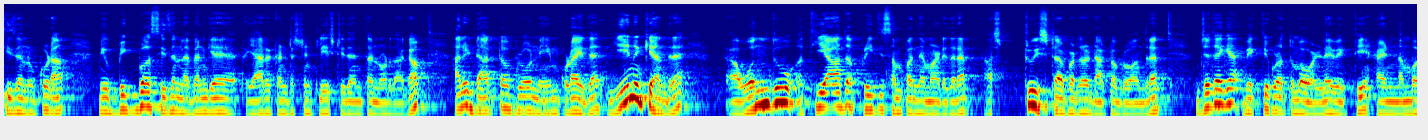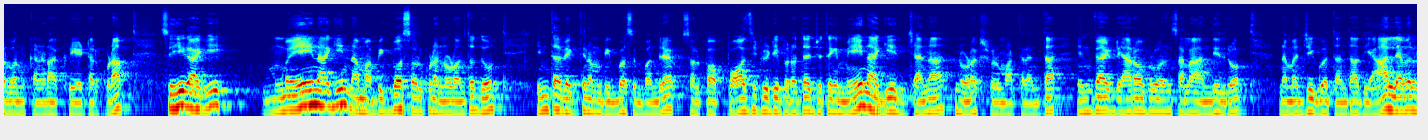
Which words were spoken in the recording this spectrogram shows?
ಸೀಸನ್ನು ಕೂಡ ನೀವು ಬಿಗ್ ಬಾಸ್ ಸೀಸನ್ ಲೆವೆನ್ಗೆ ಯಾರ ಕಂಟೆಸ್ಟೆಂಟ್ ಲೀಸ್ಟ್ ಇದೆ ಅಂತ ನೋಡಿದಾಗ ಅಲ್ಲಿ ಡಾಕ್ಟರ್ ಬ್ರೋ ನೇಮ್ ಕೂಡ ಇದೆ. ಏನಕ್ಕೆ ಅಂದರೆ ಒಂದು ಅತಿಯಾದ ಪ್ರೀತಿ ಸಂಪಾದನೆ ಮಾಡಿದ್ದಾರೆ. ಅಷ್ಟು ಇಷ್ಟಪಡ್ತಾರೆ ಡಾಕ್ಟರ್ ಬ್ರೋ ಅಂದರೆ. ಜೊತೆಗೆ ವ್ಯಕ್ತಿ ಕೂಡ ತುಂಬ ಒಳ್ಳೆಯ ವ್ಯಕ್ತಿ. And number one Kannada creator ಕೂಡ. ಸೊ ಹೀಗಾಗಿ ಮೇಯ್ನಾಗಿ ನಮ್ಮ ಬಿಗ್ ಬಾಸ್ ಅವರು ಕೂಡ ನೋಡುವಂಥದ್ದು, ಇಂಥ ವ್ಯಕ್ತಿ ನಮ್ಮ ಬಿಗ್ ಬಾಸ್ಗೆ ಬಂದರೆ ಸ್ವಲ್ಪ ಪಾಸಿಟಿವಿಟಿ ಬರುತ್ತೆ. ಜೊತೆಗೆ ಮೇಯ್ನಾಗಿ ಜನ ನೋಡೋಕ್ಕೆ ಶುರು ಮಾಡ್ತಾರೆ ಅಂತ. ಇನ್ಫ್ಯಾಕ್ಟ್ ಯಾರೊಬ್ರು ಒಂದು ಸಲ ಅಂದಿದ್ರು, ನಮ್ಮ ಅಜ್ಜಿಗೆ ಗೊತ್ತಂತ, ಅದು ಯಾವ ಲೆವೆಲ್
